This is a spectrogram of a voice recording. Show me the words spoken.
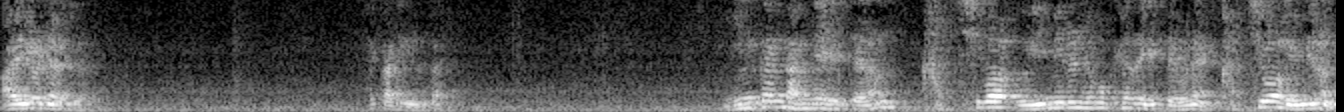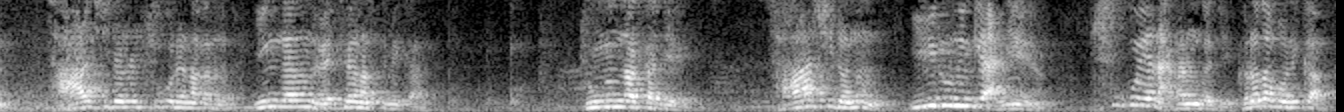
아이러니하죠. 헷갈리는가? 인간관계일 때는 가치와 의미를 회복해야 되기 때문에 가치와 의미는 자아 실현을 추구해 나가는 것. 인간은 왜 태어났습니까? 죽는 날까지 자아 실현은 이루는 게 아니에요. 추구해 나가는 거지. 그러다 보니까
